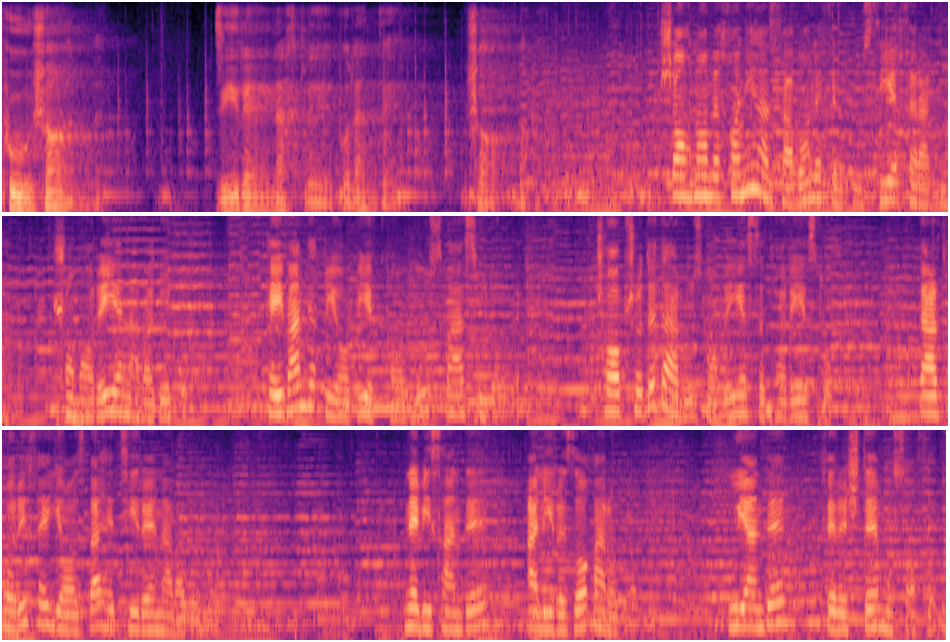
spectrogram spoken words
پوشان زیر نخل بلند شاهنامه شاهنامه خانی از زبان فردوسی خردمند شماره 92 پیوند قیابی کاووس و سودابه. چاپ شده در روزنامه ستاره صبح. در تاریخ 11 تیر 99 نویسنده علیرضا قراباقی گوینده فرشته مسافری.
